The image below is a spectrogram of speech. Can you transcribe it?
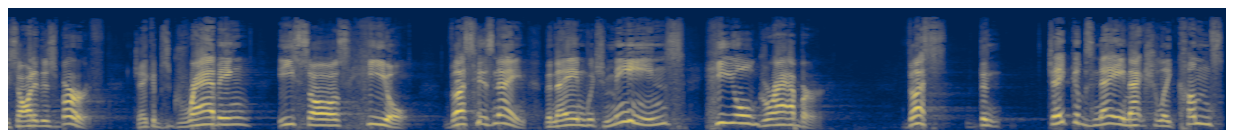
We saw it at his birth. Jacob's grabbing Esau's heel, thus his name, the name which means heel grabber. Thus, Jacob's name actually comes,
